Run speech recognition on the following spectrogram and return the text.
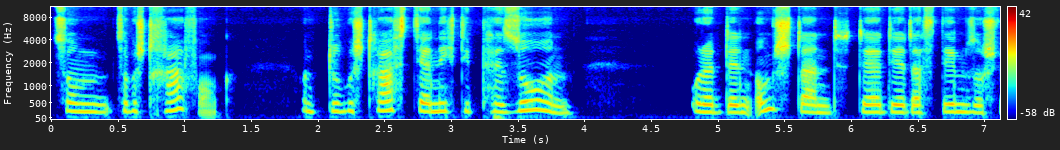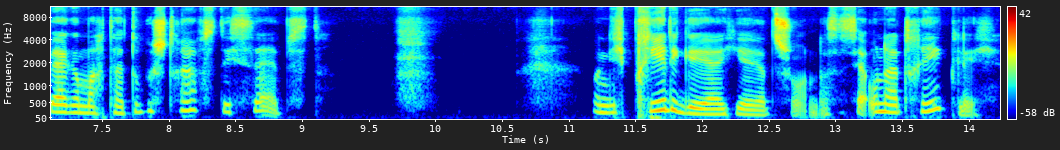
Zum, zur Bestrafung. Und du bestrafst ja nicht die Person oder den Umstand, der dir das Leben so schwer gemacht hat. Du bestrafst dich selbst. Und ich predige ja hier jetzt schon. Das ist ja unerträglich.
